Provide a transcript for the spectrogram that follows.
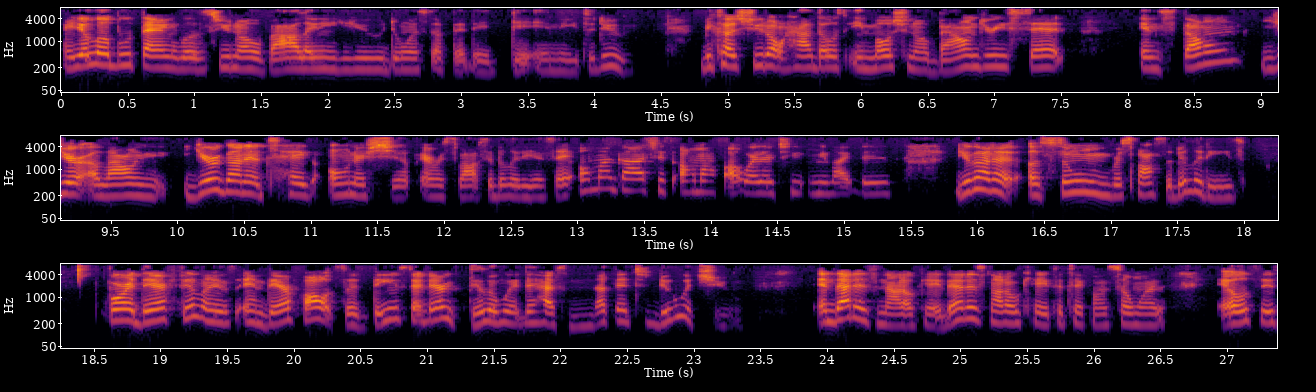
And your little boo thing was, you know, violating you, doing stuff that they didn't need to do. Because you don't have those emotional boundaries set in stone, you're allowing, you're going to take ownership and responsibility and say, oh my gosh, it's all my fault why they're treating me like this. You're going to assume responsibilities for their feelings and their faults, the things that they're dealing with that has nothing to do with you. And that is not okay. That is not okay to take on someone else's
